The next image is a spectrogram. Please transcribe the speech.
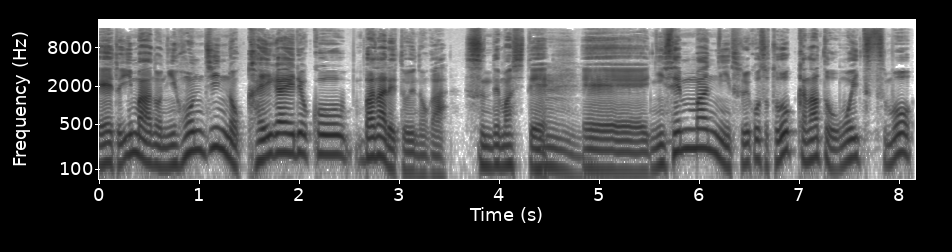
えー、と今あの日本人の海外旅行離れというのが進んでまして、うん。えー2000万人それこそ届くかなと思いつつも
